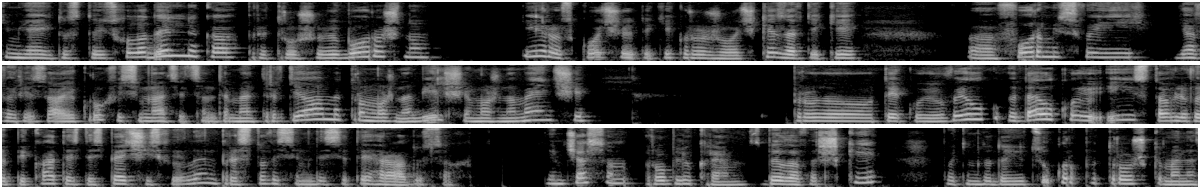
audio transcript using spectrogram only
Потім я їх достаю з холодильника, притрушую борошном і розкочую такі кружочки. Завдяки формі своїй я вирізаю круг 18 см діаметром, можна більше, можна менші. Протикую виделкою і ставлю випікатись десь 5-6 хвилин при 180 градусах. Тим часом роблю крем. Збила вершки, потім додаю цукор потрошки. У мене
